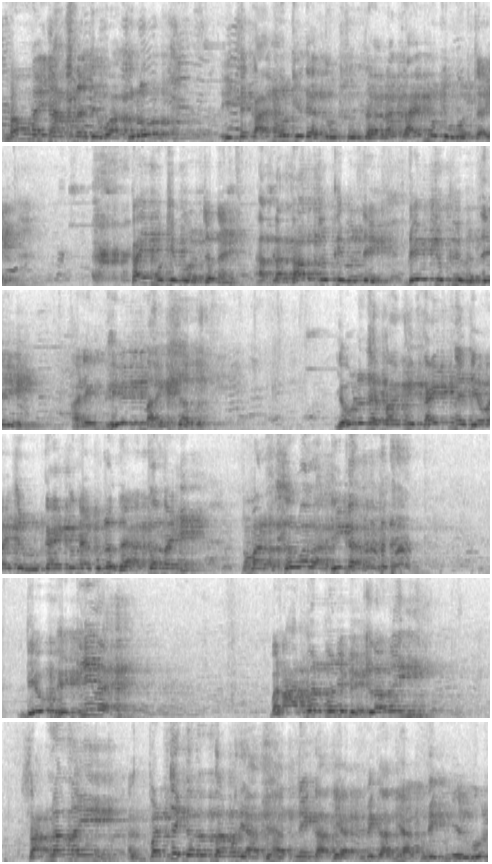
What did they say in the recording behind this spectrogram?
नऊ महिने आपण जे वाचलो इथे काय मोठी त्या दुःख सुधारा काय मोठी गोष्ट आहे? काही मोठी गोष्ट नाही. आपला गाव चुकी होते देश चुकी होते आणि भेट नाहीसा होते एवढं काय बाकी काहीच नाही देवायचं हुडकायचं नाही कुठं जायचं नाही. तुम्हाला सर्वाला अधिकार देव भेटलेला आहे. पण आजवर कोणी भेटला नाही. सांगणार नाही. प्रत्येक ग्रंथामध्ये आध्यात्मिक आध्यात्मिक आध्यात्मिक निर्गुण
